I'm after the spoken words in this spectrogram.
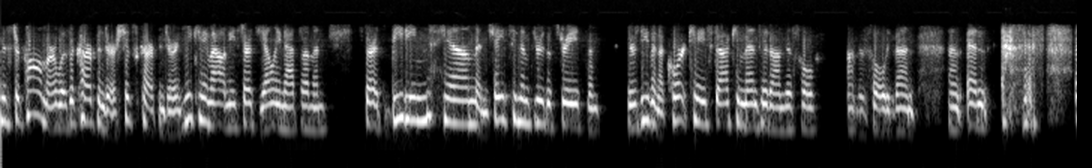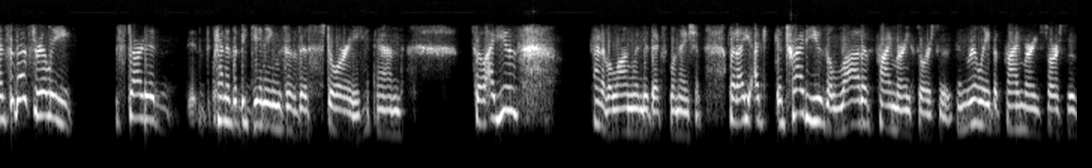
Mr. Palmer was a carpenter, ship's carpenter, and he came out and he starts yelling at them and starts beating him and chasing him through the streets and there's even a court case documented on this whole on this whole event, and and, and so that's really started kind of the beginnings of this story. And so I use kind of a long-winded explanation, but I, I, I try to use a lot of primary sources, and really the primary sources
